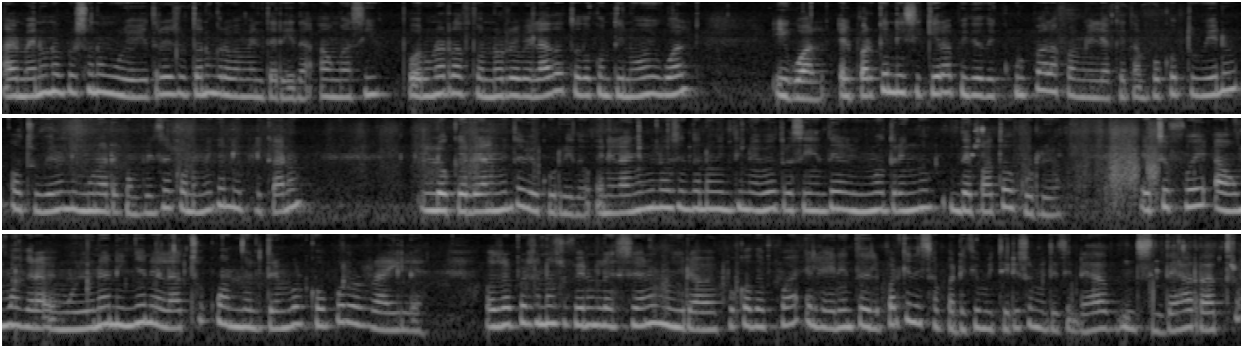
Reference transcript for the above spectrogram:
Al menos una persona murió y otras resultaron gravemente heridas. Aún así, por una razón no revelada, todo continuó igual. Igual, el parque ni siquiera pidió disculpas a las familias, que tampoco tuvieron o tuvieron ninguna recompensa económica ni explicaron lo que realmente había ocurrido. En el año 1999 otro accidente en el mismo tren de pato ocurrió. Este fue aún más grave. Murió una niña en el acto cuando el tren volcó por los raíles. Otras personas sufrieron lesiones muy graves. Poco después, el gerente del parque desapareció misteriosamente sin dejar, sin dejar rastro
